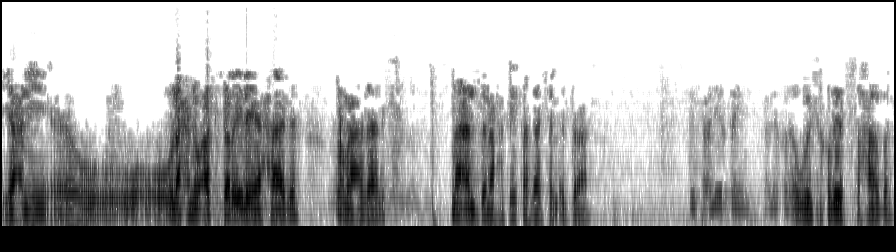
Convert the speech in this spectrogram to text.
يعني ونحن أكثر إليها حاجة ومع ذلك ما عندنا حقيقة ذاك الإدعاء في تعليقين. التعليق الأول في قضية الصحابة.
